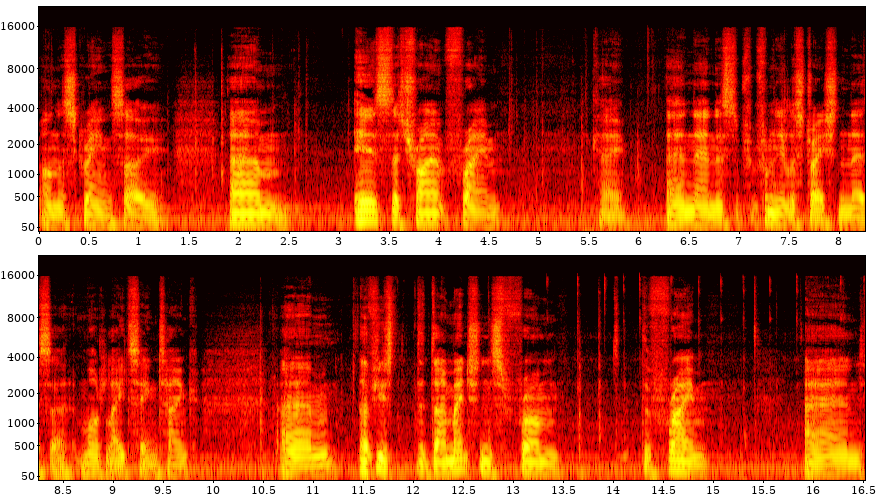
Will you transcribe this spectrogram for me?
on the screen. So, um, here's the Triumph frame. Okay, and then from the illustration there's a Model 18 tank. Um, I've used the dimensions from the frame and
